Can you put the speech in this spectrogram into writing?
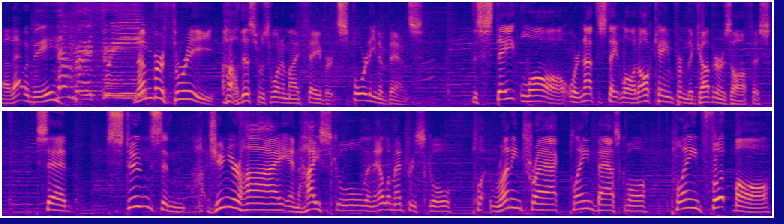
Uh, that would be Number three. Number three. Oh, this was one of my favorites sporting events. The state law, or not the state law, it all came from the governor's office, said students in junior high and high school and elementary school pl- running track, playing basketball, playing football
